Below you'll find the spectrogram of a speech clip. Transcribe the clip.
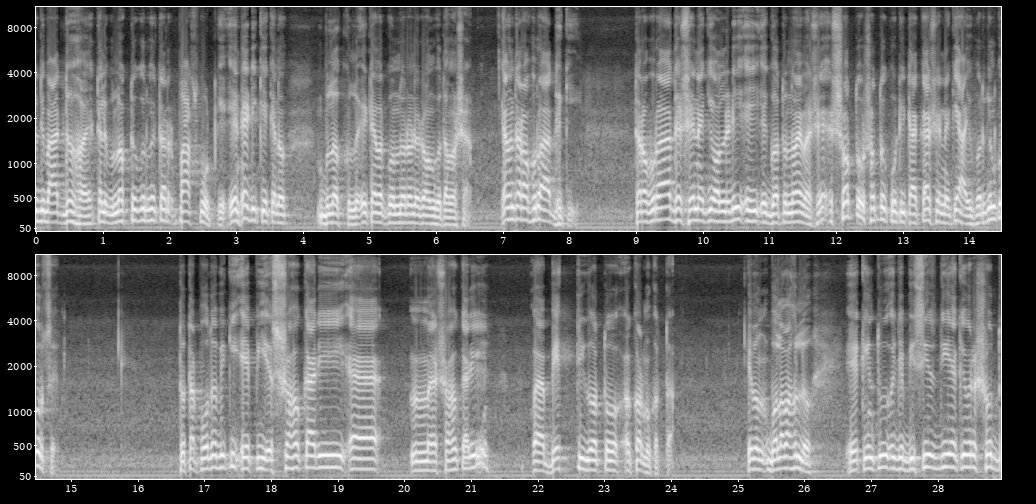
যদি বাধ্য হয়, তাহলে ব্লক তো করবে তার পাসপোর্টকে এনআইডিকে কেন ব্লক করল? এটা আবার কোন ধরনের রঙ্গ তামাশা? এখন তার অপরাধ কী? তার অপরাধে, সে নাকি অলরেডি এই গত নয় মাসে শত শত কোটি টাকা সে নাকি আয় উপার্জন করছে। তো তার পদবি কি এপিএস সহকারী সহকারী ব্যক্তিগত কর্মকর্তা? এবং বলা বাহুল্য, এ কিন্তু ওই যে বিসিএস দিয়ে একেবারে সদ্য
